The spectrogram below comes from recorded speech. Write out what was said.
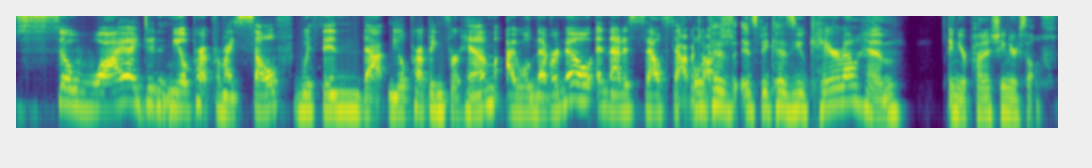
So why I didn't meal prep for myself within that meal prepping for him, I will never know. And that is self sabotage. Well, because it's because you care about him, and you're punishing yourself.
